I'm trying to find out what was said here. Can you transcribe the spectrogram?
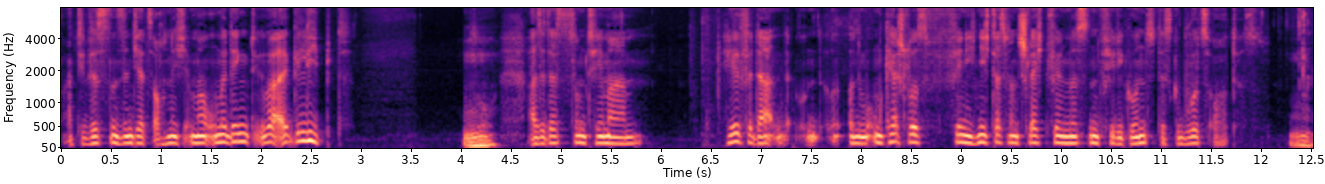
Aktivisten sind jetzt auch nicht immer unbedingt überall geliebt. Mhm. So. Also das zum Thema Hilfe da. Und, und im Umkehrschluss finde ich nicht, dass wir uns schlecht fühlen müssen für die Gunst des Geburtsortes. Mhm.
